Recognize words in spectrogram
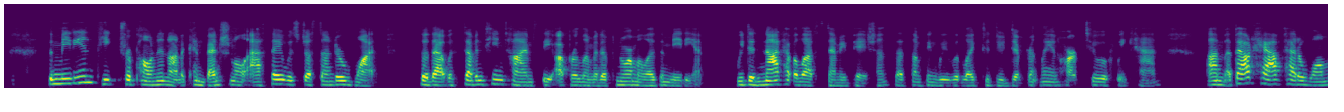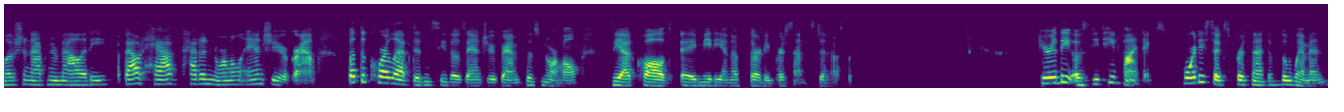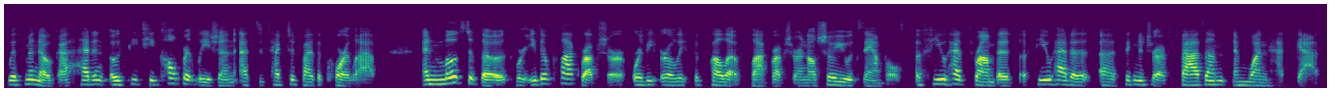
The median peak troponin on a conventional assay was just under one. So that was 17 times the upper limit of normal as a median. We did not have a lot of STEMI patients. That's something we would like to do differently in HARP2 if we can. Um, about half had a wall motion abnormality. About half had a normal angiogram, but the core lab didn't see those angiograms as normal. Ziad called a median of 30% stenosis. Here are the OCT findings. 46% of the women with MINOCA had an OCT culprit lesion as detected by the core lab. And most of those were either plaque rupture or the early sequela of plaque rupture. And I'll show you examples. A few had thrombus, a few had a, a signature of spasm, and one had SCAD.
